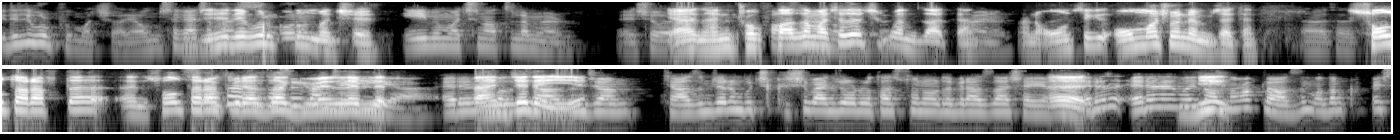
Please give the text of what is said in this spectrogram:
Bir de Liverpool maçı var. Ya onun Bir gerçekten ben Liverpool Singo'nun maçı. iyi bir maçını hatırlamıyorum. Ee, şey olarak, Yani hani çok fazla maça da çıkmadı zaten. Aynen. Hani 18 10 maç oynamış zaten. Evet, evet. Sol tarafta hani sol taraf Sol biraz daha bence güvenilebilir. Bence Elmalı, de iyi. Kazımcan. Kazımcan'ın bu çıkışı bence o rotasyonu orada biraz daha şey yapıyor. Evet. Eren, Eren Elmalı'yı Bir- anlamak lazım. Adam 45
